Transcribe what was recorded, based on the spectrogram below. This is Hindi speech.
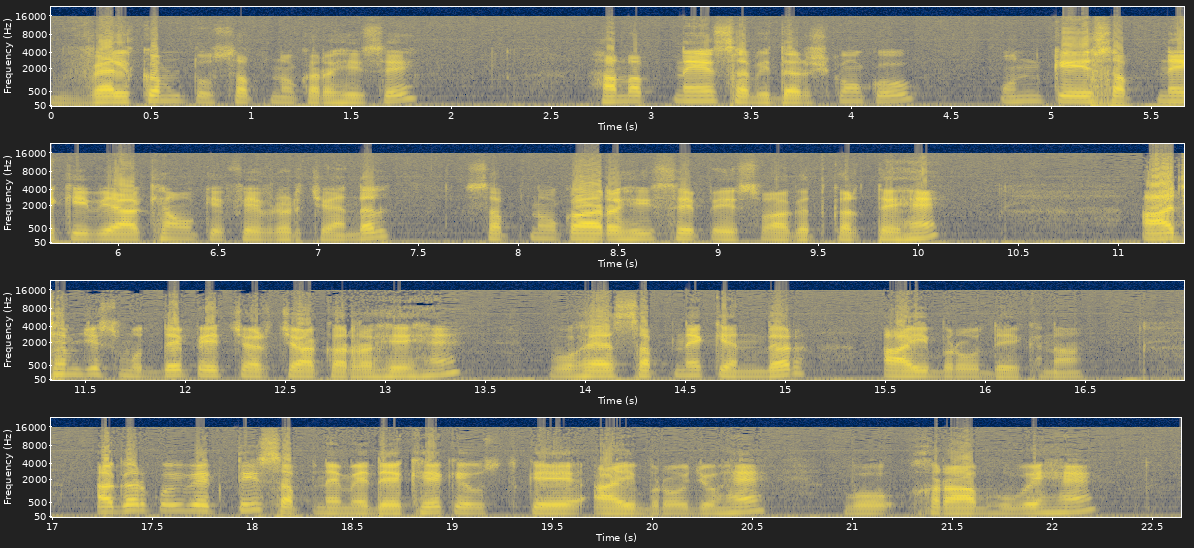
वेलकम टू सपनों का रही से हम अपने सभी दर्शकों को, उनके सपने की व्याख्याओं के फेवरेट चैनल सपनों का रही से पे स्वागत करते हैं। आज हम जिस मुद्दे पे चर्चा कर रहे हैं, वो है सपने के अंदर आईब्रो देखना। अगर कोई व्यक्ति सपने में देखे कि उसके आईब्रो जो हैं, वो ख़राब हुए हैं,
